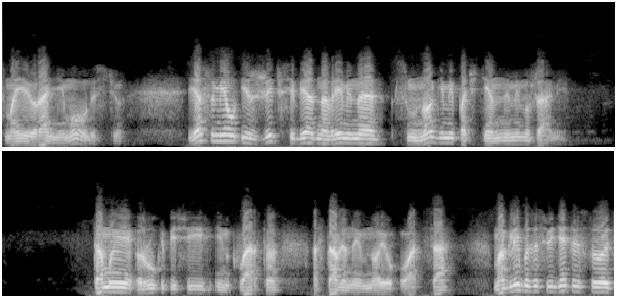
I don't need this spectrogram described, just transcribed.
с моей ранней молодостью, я сумел изжить в себе одновременно с многими почтенными мужами. Томы рукописей инкварто, оставленные мною у отца, могли бы засвидетельствовать,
